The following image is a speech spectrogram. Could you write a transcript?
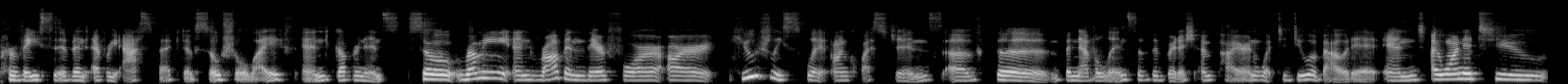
pervasive in every aspect of social life and governance. So, Remy and Robin, therefore, are hugely split on questions of the benevolence of the British Empire and what to do about about it. And I wanted to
